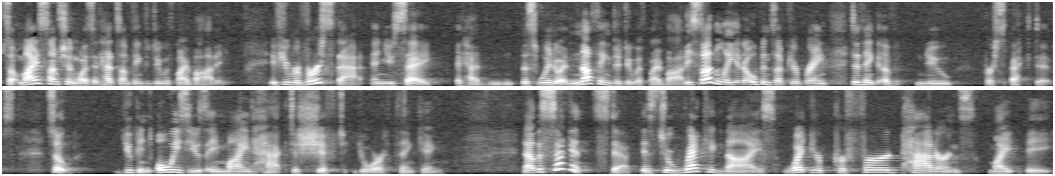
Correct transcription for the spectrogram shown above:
So, my assumption was it had something to do with my body. If you reverse that and you say, it had, this window had nothing to do with my body, suddenly it opens up your brain to think of new perspectives. So, you can always use a mind hack to shift your thinking. Now, the second step is to recognize what your preferred patterns might be.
